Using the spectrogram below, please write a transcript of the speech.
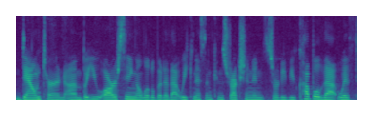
downturn. Um, but you are seeing a little bit of that weakness in construction, and sort of you couple that with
